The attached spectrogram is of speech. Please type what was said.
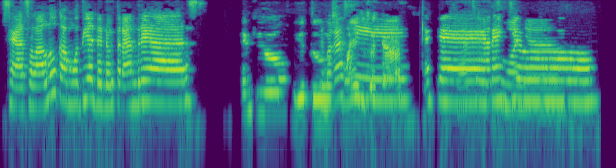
sehat selalu kamu Tia dan Dokter Andreas. Thank you, you too. Terima kasih. Oke, okay, thank semuanya. you.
